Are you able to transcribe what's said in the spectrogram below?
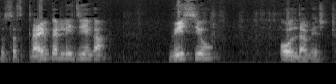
तो सब्सक्राइब कर लीजिएगा। Wish you all the best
